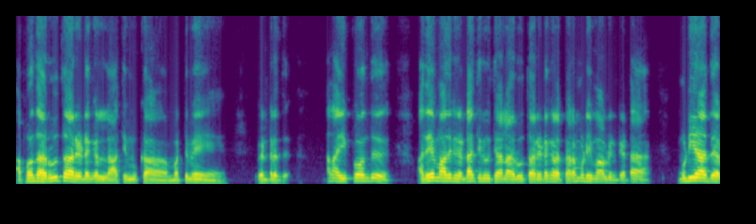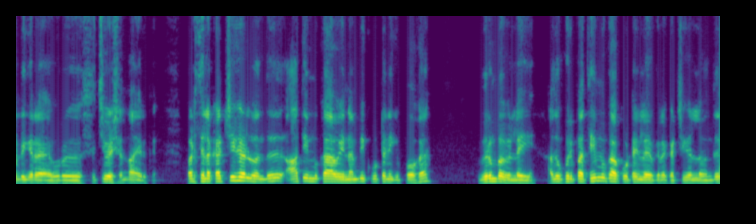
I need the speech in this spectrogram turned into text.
அப்போ வந்து 66 இடங்கள் அதிமுக மட்டுமே வென்றது. ஆனால் இப்போ வந்து அதே மாதிரி ரெண்டாயிரத்தி இருபத்தி ஆறில் அறுபத்தாறு இடங்களை பெற முடியுமா அப்படின்னு கேட்டால் முடியாது அப்படிங்கிற ஒரு சுச்சுவேஷன் தான் இருக்குது பட் சில கட்சிகள் வந்து அதிமுகவை நம்பி கூட்டணிக்கு போக விரும்பவில்லை. அதுவும் குறிப்பாக திமுக கூட்டணியில் இருக்கிற கட்சிகளில் வந்து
